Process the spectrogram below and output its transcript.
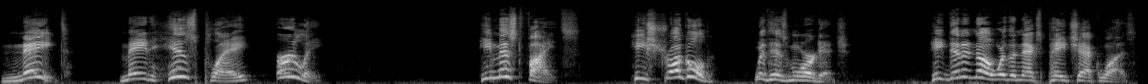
Nate made his play early. He missed fights. He struggled with his mortgage. He didn't know where the next paycheck was.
